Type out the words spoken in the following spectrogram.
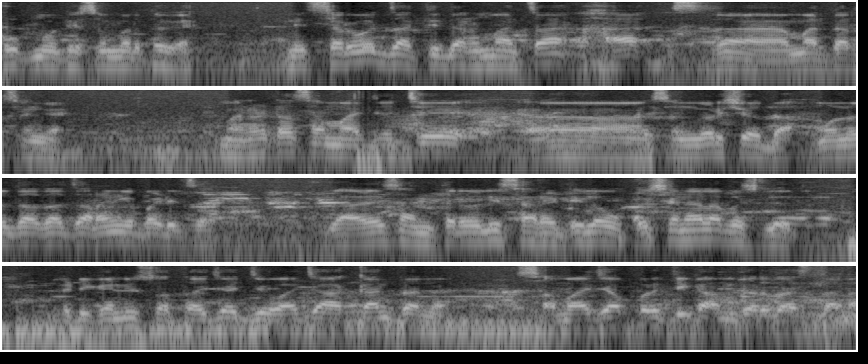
खूप मोठे समर्थक आहेत. आणि सर्वच जाती धर्माचा हा मतदारसंघ आहे. मराठा समाजाचे संघर्ष योद्धा मनोजदादा जरांगे पाटील ज्यावेळेस अंतरवली सराटीला उपोषणाला बसले होते. या ठिकाणी स्वतःच्या जीवाच्या आकांतानं समाजाप्रती काम करत असताना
